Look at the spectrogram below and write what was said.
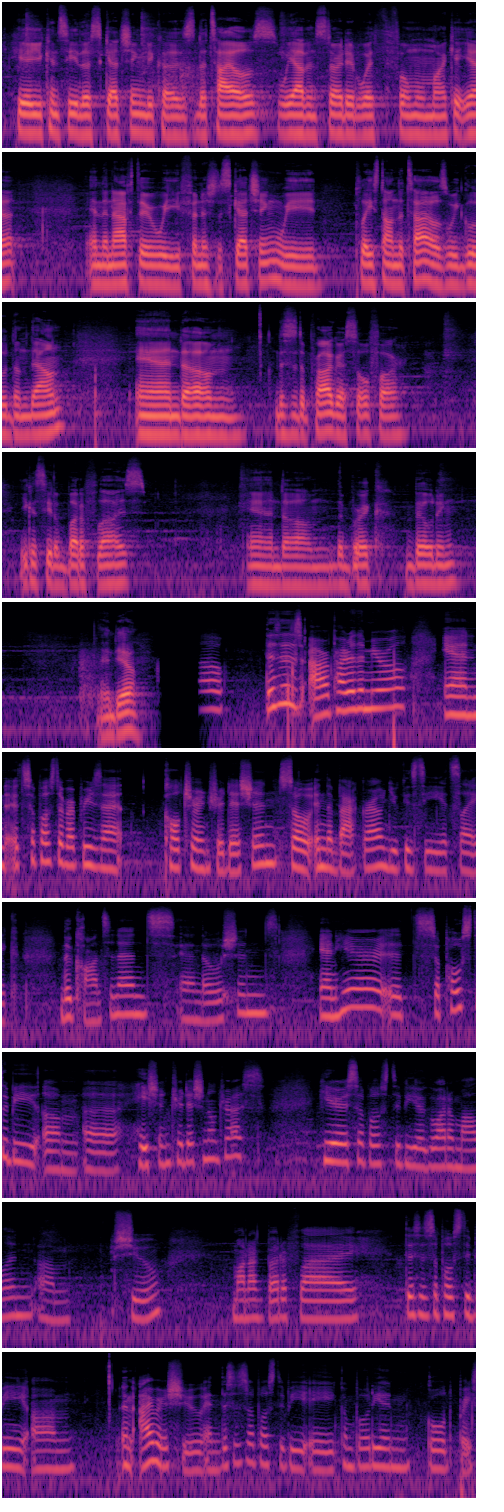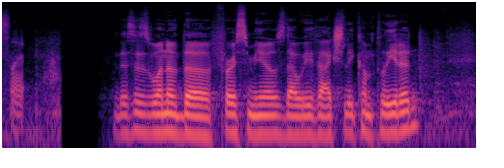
Here you can see the sketching because the tiles, we haven't started with Full Moon Market yet. And then after we finished the sketching, we placed on the tiles, we glued them down. And um, this is the progress so far. You can see the butterflies and um, the brick building. And yeah. So this is our part of the mural, and it's supposed to represent culture and tradition. So in the background, you can see it's like the continents and the oceans. And here, it's supposed to be um, a Haitian traditional dress. Here is supposed to be a Guatemalan um, shoe, monarch butterfly. This is supposed to be um, an Irish shoe, and this is supposed to be a Cambodian gold bracelet. This is one of the first murals that we've actually completed.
